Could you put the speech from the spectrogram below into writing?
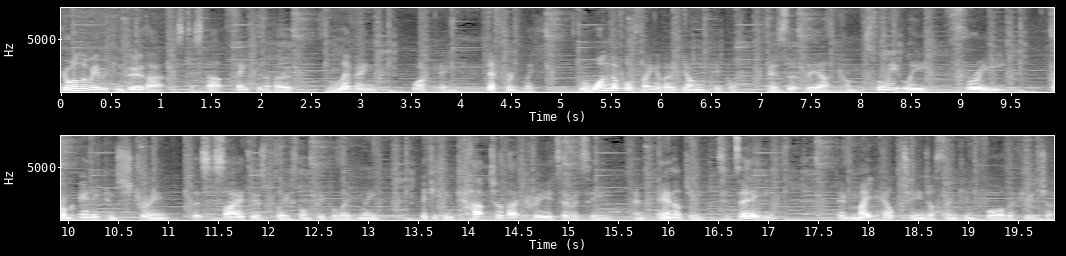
The only way we can do that is to start thinking about living, working differently. The wonderful thing about young people is that they are completely free from any constraint that society has placed on people like me. If you can capture that creativity and energy today, it might help change our thinking for the future.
